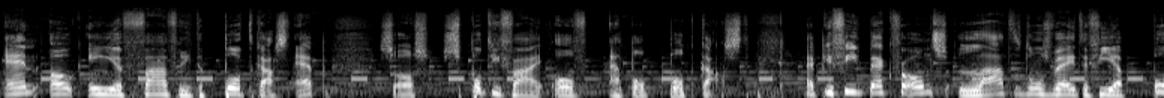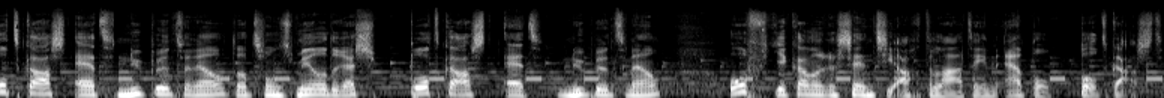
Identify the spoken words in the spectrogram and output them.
en ook in je favoriete podcast app zoals Spotify of Apple Podcast. Heb je feedback voor ons? Laat het ons weten via podcast@nu.nl. Dat is ons mailadres podcast.nu.nl. Of je kan een recensie achterlaten in Apple Podcast.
